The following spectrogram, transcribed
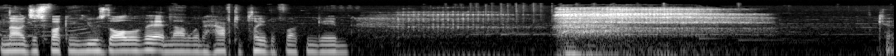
Now I just fucking used all of it and now I'm gonna have to play the fucking game. okay.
